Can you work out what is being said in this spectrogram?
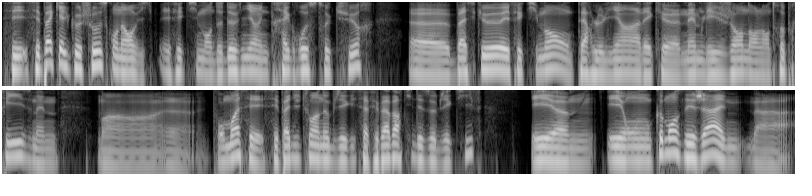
c'est pas quelque chose qu'on a envie, effectivement, de devenir une très grosse structure, euh, parce que effectivement, on perd le lien avec euh, même les gens dans l'entreprise, même... Ben, euh, pour moi, c'est pas du tout un objectif, ça fait pas partie des objectifs. Et, et on commence déjà à, à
